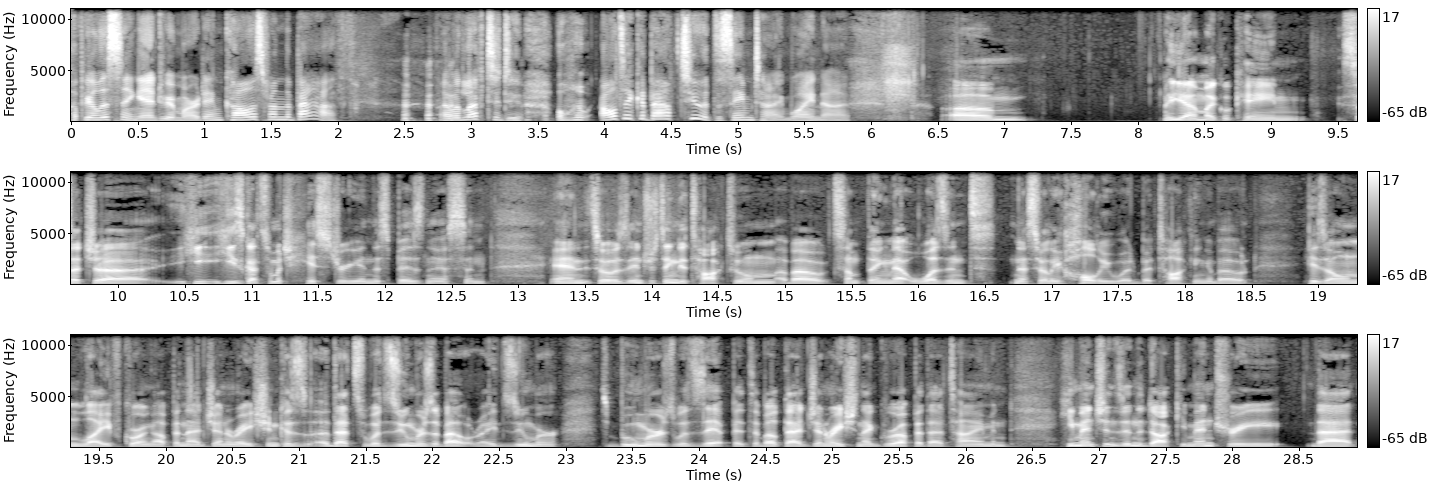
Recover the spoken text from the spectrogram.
Hope you're listening, Andrea Martin. Call us from the bath. I would love to do. Oh, I'll take a bath too at the same time. Why not? Um, yeah, Michael Caine, such a he he's got so much history in this business, and and so it was interesting to talk to him about something that wasn't necessarily Hollywood, but talking about his own life growing up in that generation because uh, that's what Zoomer's about, right? Zoomer, it's boomers with Zip. It's about that generation that grew up at that time, and he mentions in the documentary that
